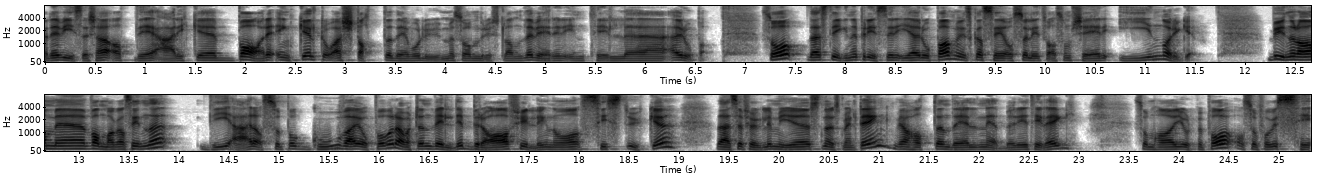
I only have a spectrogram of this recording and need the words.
men det viser seg at det er ikke bare enkelt å erstatte det volumet som Russland leverer inn til eh, Europa. Så det er stigende priser i Europa, men vi skal se også litt hva som skjer i Norge. Begynner da med vannmagasinene. De er altså på god vei oppover. Det har vært en veldig bra fylling nå sist uke. Det er selvfølgelig mye snøsmelting. Vi har hatt en del nedbør i tillegg som har hjulpet på. Og så får vi se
